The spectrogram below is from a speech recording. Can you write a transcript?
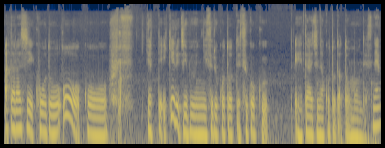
新しい行動をこうやっていける自分にすることってすごくえ大事なことだと思うんですね。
